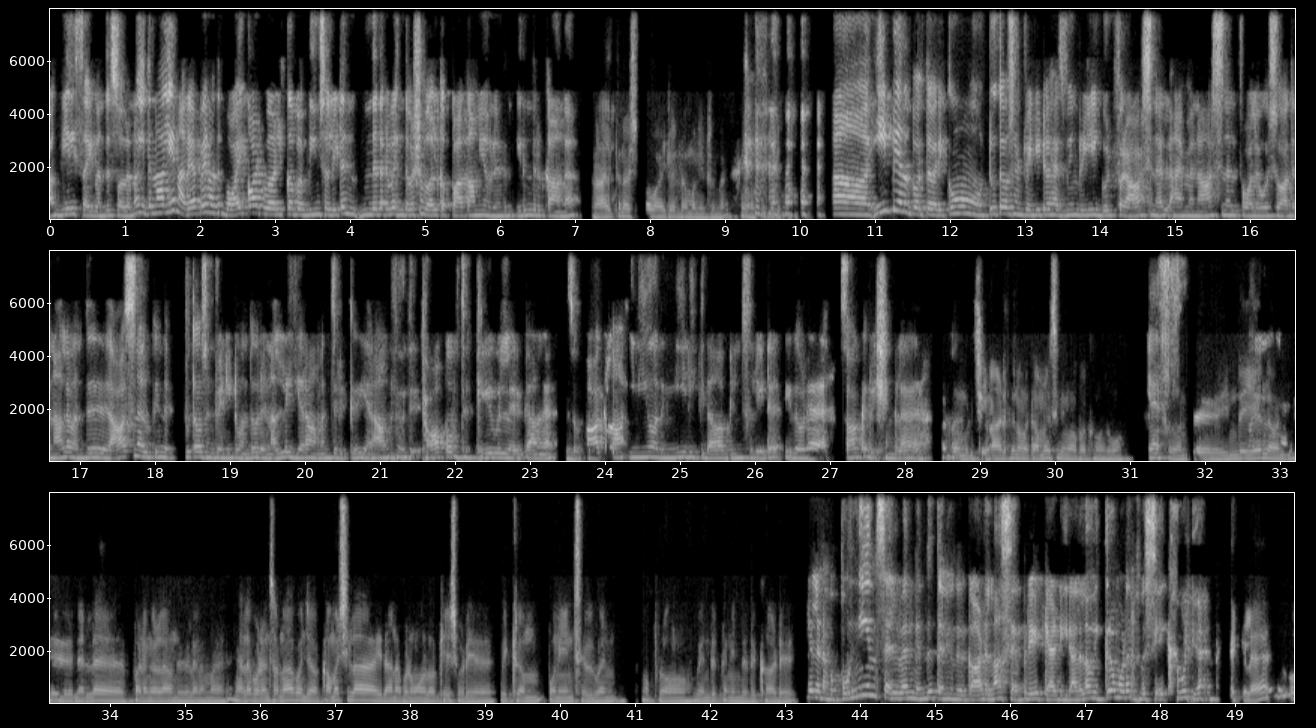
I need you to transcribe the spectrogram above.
அக்லி சைடு வந்து சொல்லணும். இதனாலேயே நிறைய பேர் வந்து பாய்காட் வேர்ல்ட் கப் அப்படின்னு சொல்லிட்டு இந்த தடவை இந்த வருஷம் வேர்ல்ட் கப் பார்க்காமயும் இருந்து- இருந்திருக்காங்க. நான் இத்தனை வருஷமா வாய்க்காடு தான் பண்ணிட்டு இருந்தேன். இபிஎல் பொறுத்த வரைக்கும் two thousand twenty two has been really good for Arsenal I am an Arsenal follower so அதனால வந்து ஆர்சனலுக்கு இந்த டூ தௌசண்ட் டுவெண்ட்டி டூ வந்து ஒரு நல்ல இயரா அமைஞ்சிருக்கு. ஏன்னா அவங்க வந்து டாப் ஆஃப் த டேபிள்ல இருக்காங்க. ஸோ பார்க்கலாம். இனியும் அது நீடிக்குதா அப்படின்னு சொல்லிட்டு இதோட சாக்கர் விஷயங்களை முடிச்சிடலாம். அடுத்து நம்ம தமிழ் சினிமா பக்கம் வருவோம். வந்து இந்த இயர்ல வந்து நல்ல படங்கள்லாம் வந்ததுல நம்ம நல்ல படம்னு சொன்னா கொஞ்சம் கமர்ஷியலா இதான படமும் லோகேஷோடைய விக்ரம் பொன்னியின் செல்வன் அப்புறம் வெந்து தணிந்தது காடு. இல்ல இல்ல நம்ம பொன்னியின் செல்வன் வந்து தனி கார்டெல்லாம் செப்பரேட் கேட்டகிரி அதெல்லாம் விக்ரமோட நம்ம சேர்க்க முடியாது. கேட்கல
